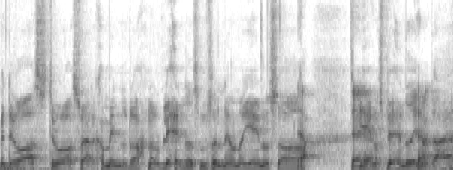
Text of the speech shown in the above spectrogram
Men det var også, det var også svært at komme ind, når du, når du blev hentet, som du selv nævner, Janus og... Ja Ja, ja. Janus bliver hentet ind, Ja. og der er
